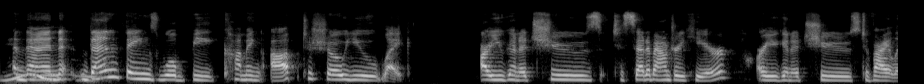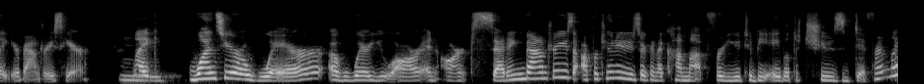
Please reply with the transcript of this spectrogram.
and then then things will be coming up to show you like are you going to choose to set a boundary here? Are you going to choose to violate your boundaries here? Mm. like once you're aware of where you are and aren't setting boundaries opportunities are going to come up for you to be able to choose differently.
